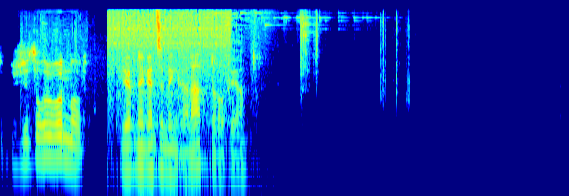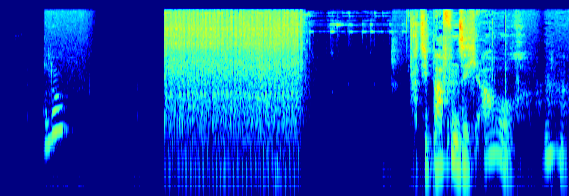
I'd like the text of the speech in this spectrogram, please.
hab ich jetzt auch gewundert. Wir haben eine ganze Menge Granaten drauf, ja. Hallo? Ach, die buffen sich auch. Ah.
